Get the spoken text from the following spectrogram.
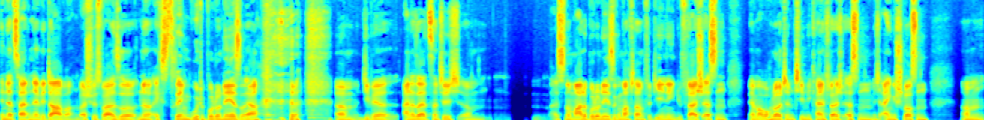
in der Zeit, in der wir da waren. Beispielsweise eine extrem gute Bolognese, ja, ähm, die wir einerseits natürlich ähm, als normale Bolognese gemacht haben für diejenigen, die Fleisch essen. Wir haben aber auch Leute im Team, die kein Fleisch essen, mich eingeschlossen. Ähm,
